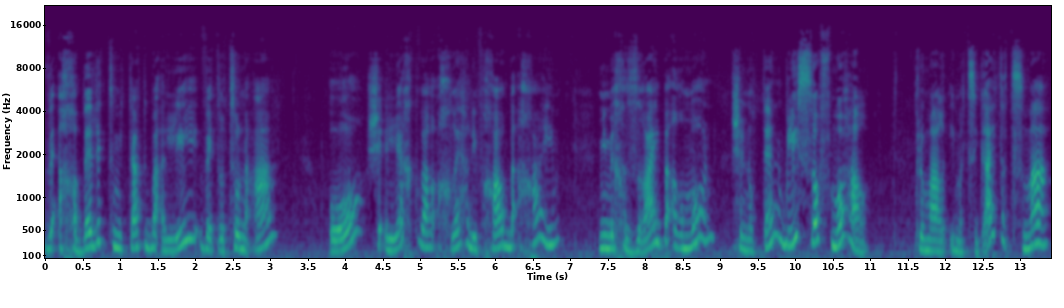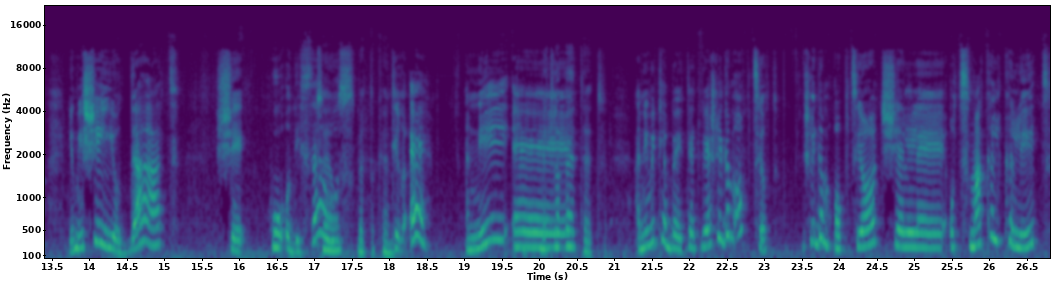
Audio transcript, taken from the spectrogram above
ואכבד את מיתת בעלי ואת רצון העם, או שאלך כבר אחרי הנבחר באחיים ממחזריי בארמון, שנותן בלי סוף מוהר. כלומר, היא מציגה את עצמה למי שהיא יודעת שהוא אודיסאוס. כן. תראה, אני... אה, מתלבטת. אני מתלבטת, ויש לי גם אופציות. יש לי גם אופציות של אה, עוצמה כלכלית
